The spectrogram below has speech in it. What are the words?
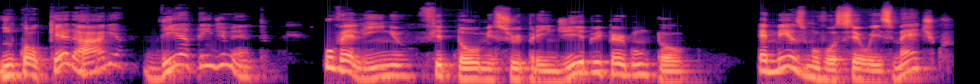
em qualquer área de atendimento. O velhinho fitou-me surpreendido e perguntou: É mesmo você o ex-médico?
